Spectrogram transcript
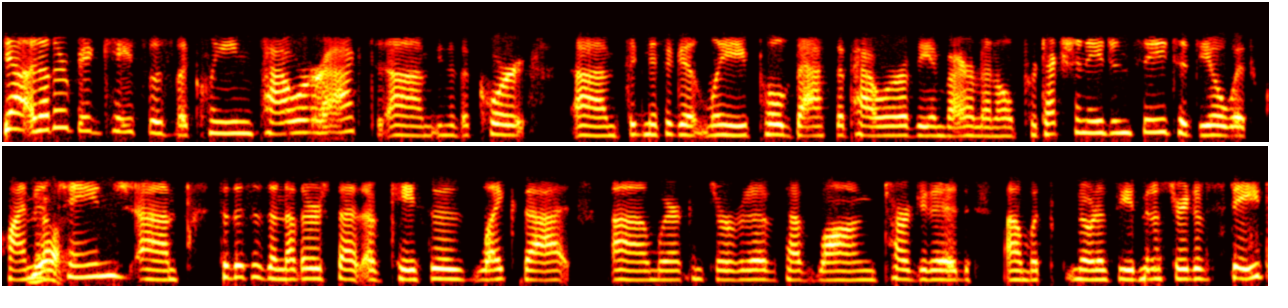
Yeah, another big case was the Clean Power Act. Um, you know, the court um, significantly pulled back the power of the Environmental Protection Agency to deal with climate yeah. change. Um, so this is another set of cases like that um, where conservatives have long targeted um, what's known as the administrative state.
